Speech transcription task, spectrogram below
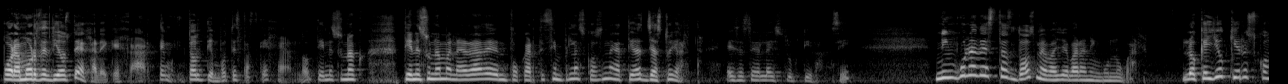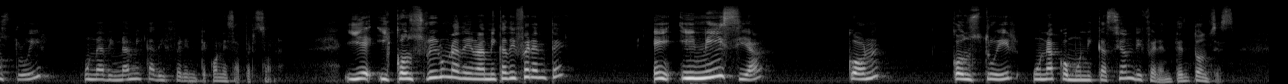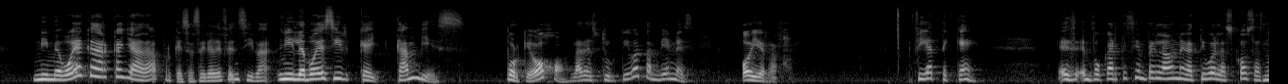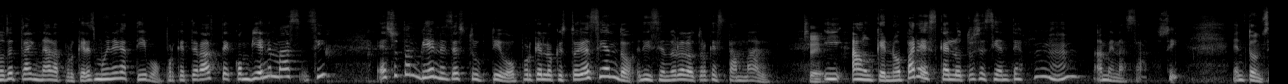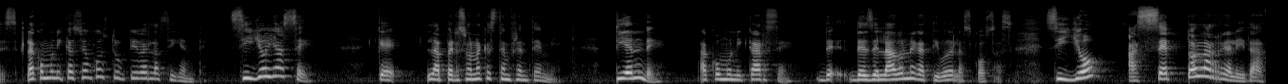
por amor de Dios, deja de quejarte. Todo el tiempo te estás quejando. Tienes una, tienes una manera de enfocarte siempre en las cosas negativas. Ya estoy harta. Esa sería la destructiva, ¿sí? Ninguna de estas dos me va a llevar a ningún lugar. Lo que yo quiero es construir una dinámica diferente con esa persona. Y, construir una dinámica diferente e inicia con construir una comunicación diferente. Entonces, ni me voy a quedar callada, porque esa sería defensiva, ni le voy a decir que cambies. Porque, ojo, la destructiva también es, oye, Rafa, fíjate que es enfocarte siempre en el lado negativo de las cosas, no te trae nada porque eres muy negativo, porque te vas, te conviene más, sí, eso también es destructivo, porque lo que estoy haciendo, diciéndole al otro que está mal. Y aunque no parezca, el otro se siente hmm, amenazado, ¿sí? Entonces, la comunicación constructiva es la siguiente. Si yo ya sé que la persona que está enfrente de mí tiende a comunicarse desde el lado negativo de las cosas. Si yo acepto la realidad,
